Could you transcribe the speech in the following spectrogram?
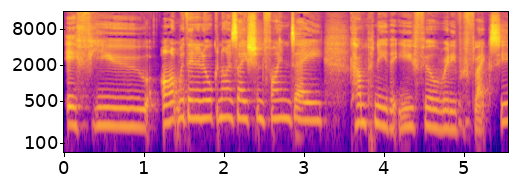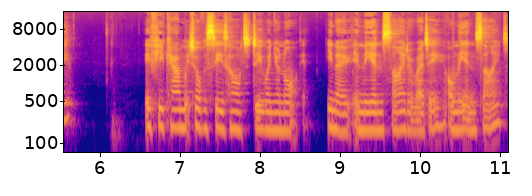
if you aren't within an organization, find a company that you feel really reflects you if you can, which obviously is hard to do when you're not you know, in the inside already, on the inside.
